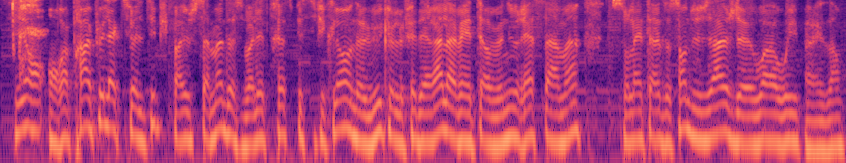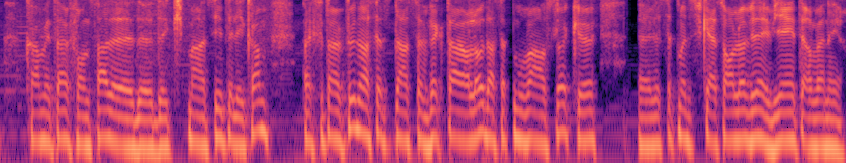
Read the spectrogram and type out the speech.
Si on, on reprend un peu l'actualité puis parler justement de ce volet très spécifique-là, on a vu que le fédéral avait intervenu récemment sur l'interdiction d'usage de Huawei, par exemple, comme étant un fournisseur d'équipementiers télécom. C'est un peu dans, cette, dans ce vecteur-là, dans cette mouvance-là, que euh, cette modification-là vient, vient intervenir.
